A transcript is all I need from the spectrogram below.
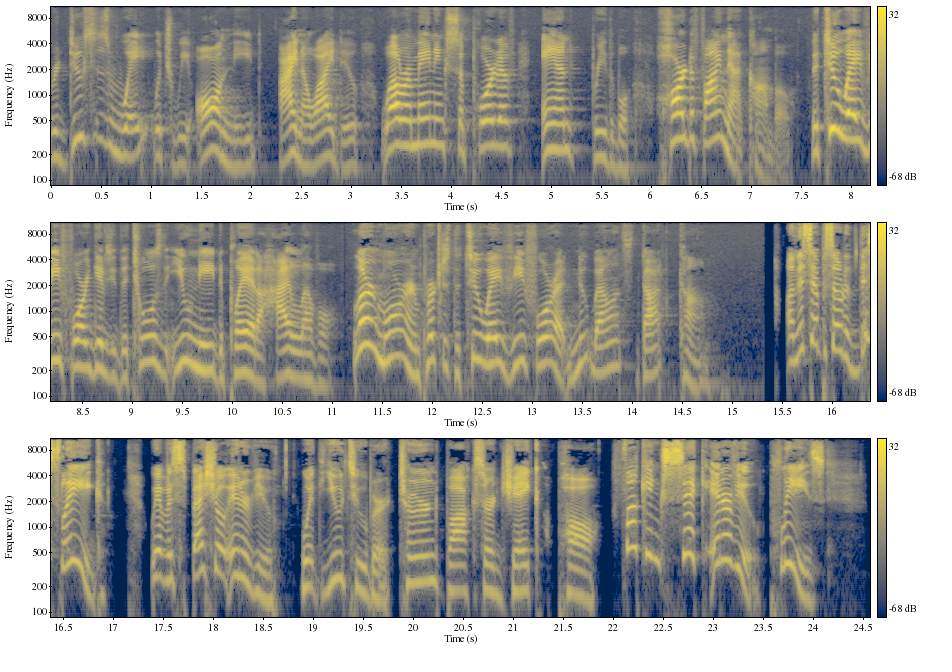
reduces weight, which we all need. I know I do, while remaining supportive and breathable. Hard to find that combo. The two way V4 gives you the tools that you need to play at a high level. Learn more and purchase the two way V4 at newbalance.com. On this episode of This League, we have a special interview with YouTuber turned boxer Jake Paul. Fucking sick interview. Please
